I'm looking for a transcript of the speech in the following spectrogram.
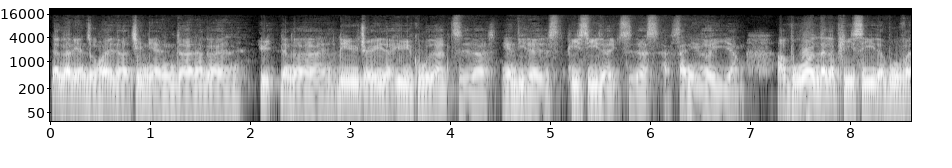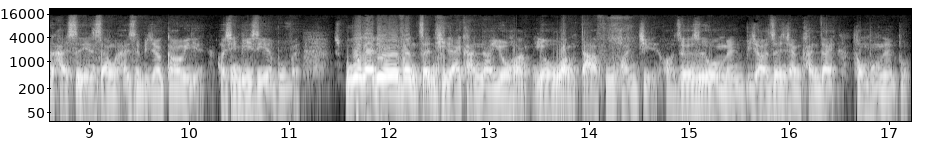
那个联准会的今年的那个预那个利率决议的预估的值的年底的 PC 的值的三三点二一样啊。不过那个 PC 的部分还四点三五还是比较高一点，核心 PC 的部分。不过在六月份整体来看呢，有望有望大幅缓解哦，这个是我们比较正向看待通膨的部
